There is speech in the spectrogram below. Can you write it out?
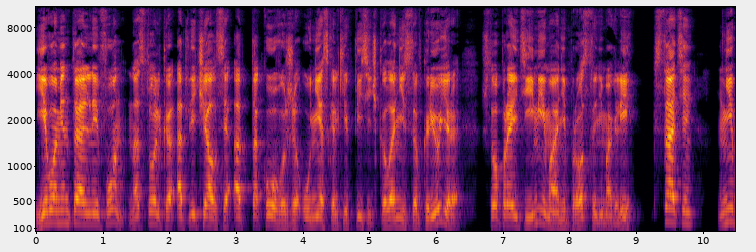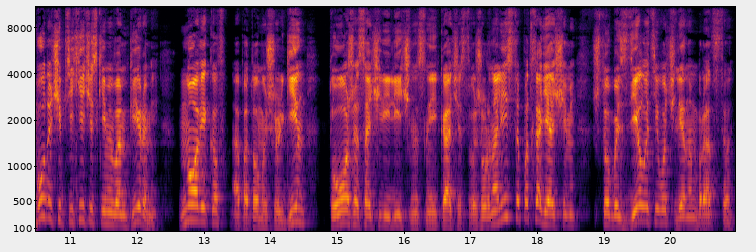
Его ментальный фон настолько отличался от такого же у нескольких тысяч колонистов Крюгера, что пройти мимо они просто не могли. Кстати, не будучи психическими вампирами, Новиков, а потом и Шульгин тоже сочли личностные качества журналиста подходящими, чтобы сделать его членом братства.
